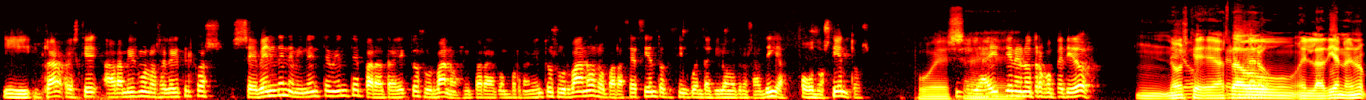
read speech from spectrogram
Y claro, es que ahora mismo los eléctricos se venden eminentemente para trayectos urbanos y para comportamientos urbanos o para hacer 150 kilómetros al día o 200. Pues, y ahí eh, tienen otro competidor. Mm, no, es que has dado en la diana,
